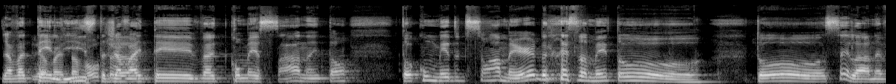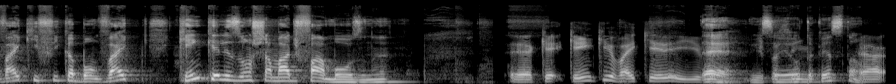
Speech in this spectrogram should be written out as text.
já vai ter vai tá lista, já voltando. vai ter, vai começar, né? Então, tô com medo de ser uma merda, mas também tô tô, sei lá, né? Vai que fica bom. Vai quem que eles vão chamar de famoso, né? É, que- quem que vai querer ir? É, velho? isso Tipo aí é assim, outra questão. É,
